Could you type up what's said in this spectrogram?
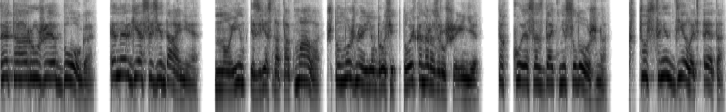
Это оружие Бога, энергия созидания. Но им известно так мало, что можно ее бросить только на разрушение. Такое создать несложно. Кто станет делать это?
